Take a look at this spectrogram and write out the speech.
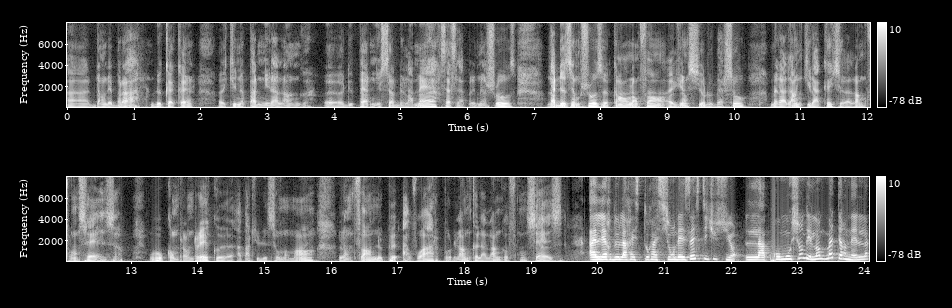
dans les bras de quelqu'un qui ne parle ni la langue du père ni celle de la mère, ça c'est la première chose. La deuxième chose, quand l'enfant vient sur le berceau, mais la langue qu'il accueille, c'est la langue française vous comprendrez qu'à partir de ce moment, l'enfant ne peut avoir pour langue que la langue française. À l'ère de la restauration des institutions, la promotion des langues maternelles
